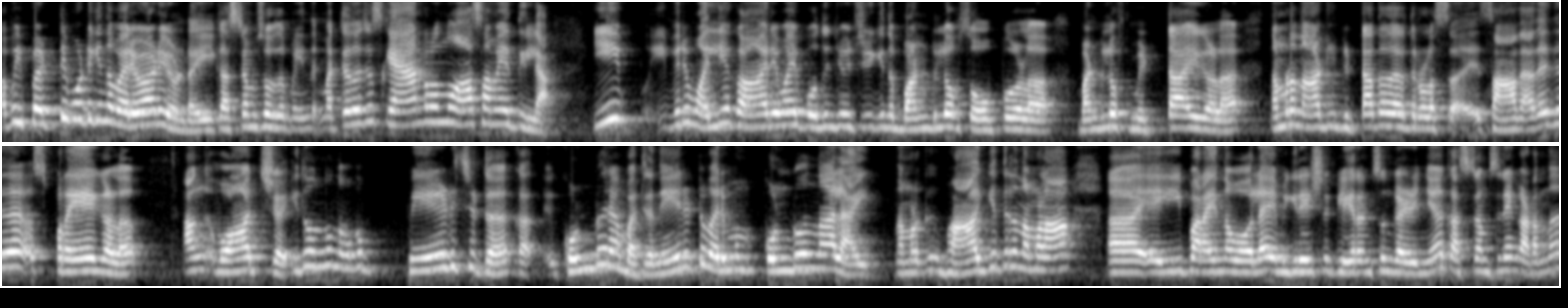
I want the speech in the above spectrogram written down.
അപ്പൊ ഈ പെട്ടി പൊട്ടിക്കുന്ന പരിപാടിയുണ്ട് ഈ കസ്റ്റംസ് മറ്റേത് വെച്ചാൽ സ്കാനർ ഒന്നും ആ സമയത്തില്ല. ഈ ഇവർ വലിയ കാര്യമായി പൊതിഞ്ഞു വെച്ചിരിക്കുന്ന ബണ്ടിൽ ഓഫ് സോപ്പുകൾ ബണ്ടിൽ ഓഫ് മിഠായികൾ നമ്മുടെ നാട്ടിൽ കിട്ടാത്ത തരത്തിലുള്ള സാധനം അതായത് സ്പ്രേകൾ വാച്ച് ഇതൊന്നും നമുക്ക് പേടിച്ചിട്ട് കൊണ്ടുവരാൻ പറ്റില്ല. നേരിട്ട് വരുമ്പം കൊണ്ടുവന്നാലായി. നമ്മൾക്ക് ഭാഗ്യത്തിന് നമ്മൾ ആ ഈ പറയുന്ന പോലെ ഇമിഗ്രേഷൻ ക്ലിയറൻസും കഴിഞ്ഞ് കസ്റ്റംസിനെയും കടന്ന്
